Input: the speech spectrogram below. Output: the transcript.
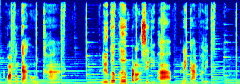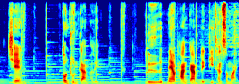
ทย์ความต้องการของลูกค้า หรือเพื่อเพิ่มประสิทธิภาพในการผลิต เช่น ต้นทุนการผลิต หรือแนวทางการผลิตที่ทันสมัย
